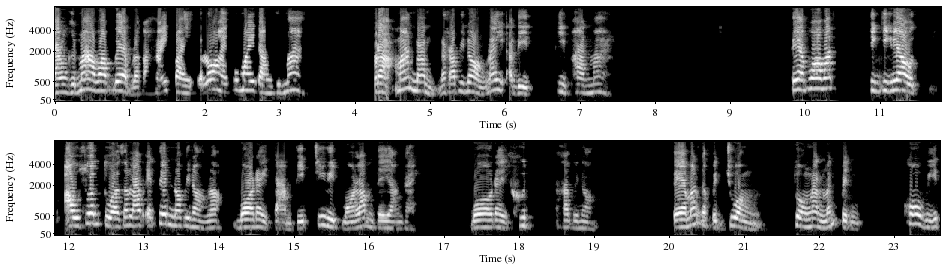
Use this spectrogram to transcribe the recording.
ดังขึ้นมาวับแวบแล้วก็หายไปก็รอให้ผู้ไม่ดังขึ้นมาประมาณนั้นนะคะ พี่น้องในอดีตที่ผ่านมาแต่พอมาจริง ๆ แล้ว เอาส่วนตัวสำหรับเอดเพนเนาะพี่น้องเนาะบ่ได้ตามติดชีวิตหมอลำแต่อย่างใดบ่ได้ขึ้นนะคะพี่น้อง แต่มันก็เป็นช่วงช่วงนั้นมันเป็นโควิด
